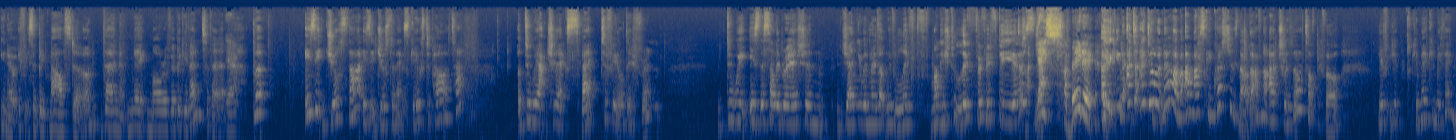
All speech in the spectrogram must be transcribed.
you know, if it's a big milestone, then make more of a big event of it. Yeah. But is it just that? Is it just an excuse to party? Or do we actually expect to feel different? Do we? Is the celebration genuinely that we've lived, managed to live for fifty years? Like, yes, I've made it. you know, I, d- I don't know. I'm, I'm asking questions now that I've not actually thought of before. You've, you, you're making me think.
